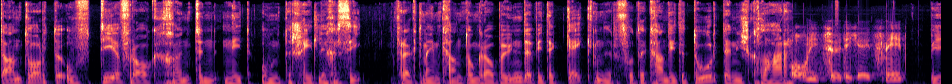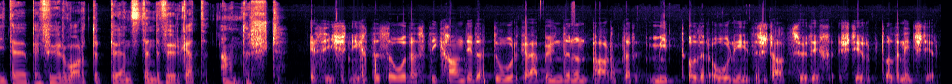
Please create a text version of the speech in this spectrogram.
Die Antworten auf diese Frage könnten nicht unterschiedlicher sein. Fragt man im Kanton Graubünden bei den Gegnern der Kandidatur, dann ist klar. Ohne Zürich geht es nicht. Bei den Befürwortern tun es dann dafür anders. Es ist nicht so, dass die Kandidatur Graubünden und Partner mit oder ohne der Stadt Zürich stirbt oder nicht stirbt.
